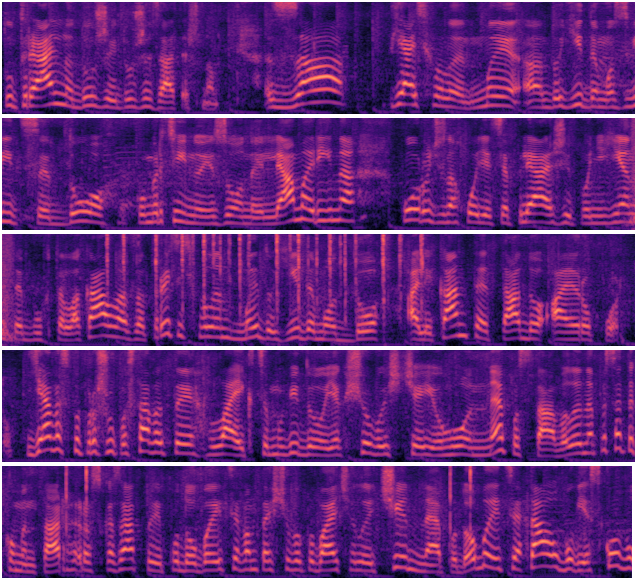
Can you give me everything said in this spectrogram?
Тут реально дуже і дуже затишно. За 5 хвилин ми е, доїдемо звідси до комерційної зони Ля Маріна. Поруч знаходяться пляжі Понієнте, Бухта Лакала. За 30 хвилин ми доїдемо до Аліканте та до аеропорту. Я вас попрошу поставити лайк цьому відео, якщо ви ще його не поставили, написати коментар, розказати, подобається вам те, що ви побачили, чи не подобається, та обов'язково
